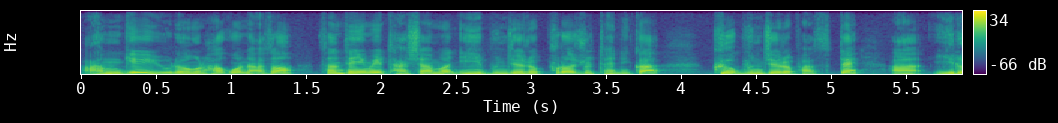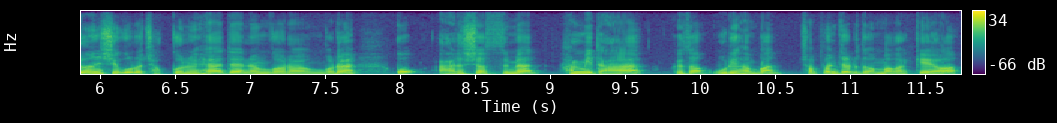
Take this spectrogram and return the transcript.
암기의 요령을 하고 나서 선생님이 다시 한번 이 문제를 풀어줄 테니까 그 문제를 봤을 때, 아, 이런 식으로 접근을 해야 되는 거라는 거를 꼭 알으셨으면 합니다. 그래서 우리 한번 첫 번째로 넘어갈게요.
